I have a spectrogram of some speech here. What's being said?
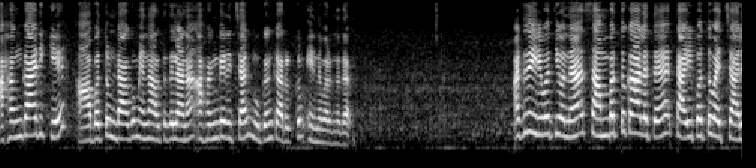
അഹങ്കാരിക്ക് ആപത്തുണ്ടാകും എന്ന അർത്ഥത്തിലാണ് അഹങ്കരിച്ചാൽ മുഖം കറുക്കും എന്ന് പറയുന്നത്. അടുത്തത് ഇരുപത്തിയൊന്ന് സമ്പത്തു കാലത്ത് തൈപ്പത്ത് വെച്ചാൽ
